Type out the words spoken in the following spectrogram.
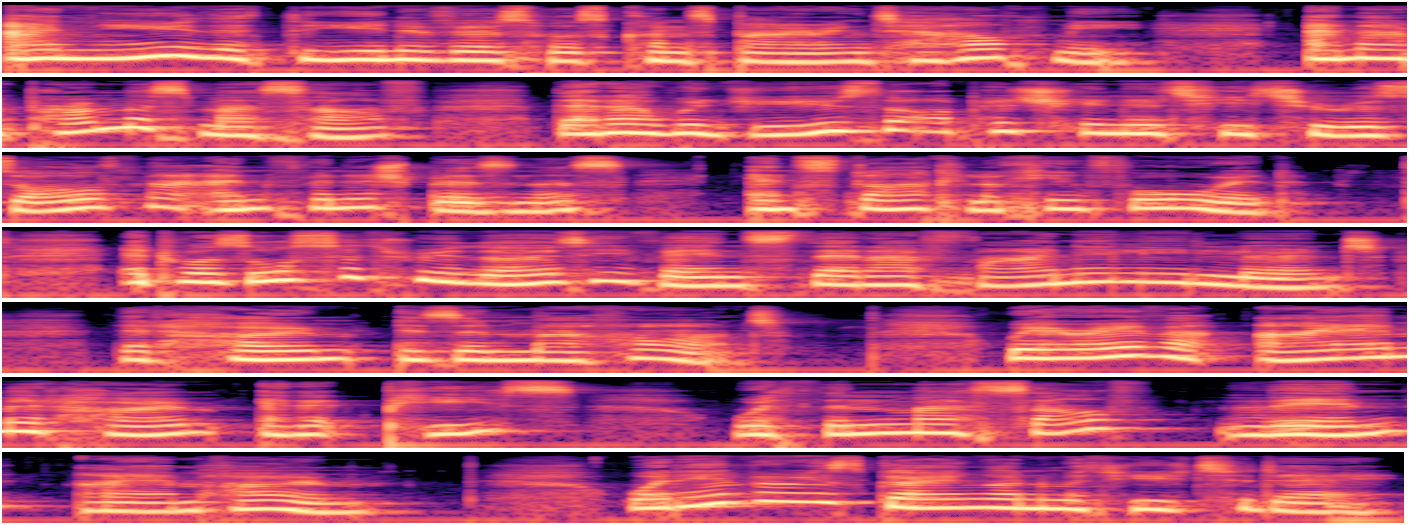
I knew that the universe was conspiring to help me, and I promised myself that I would use the opportunity to resolve my unfinished business and start looking forward. It was also through those events that I finally learnt that home is in my heart. Wherever I am at home and at peace within myself, then I am home. Whatever is going on with you today,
